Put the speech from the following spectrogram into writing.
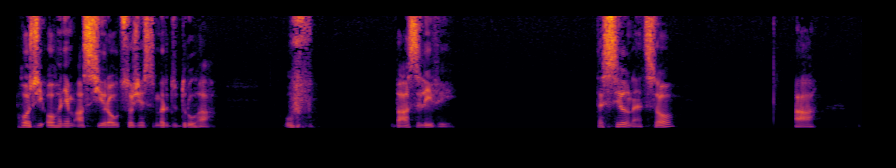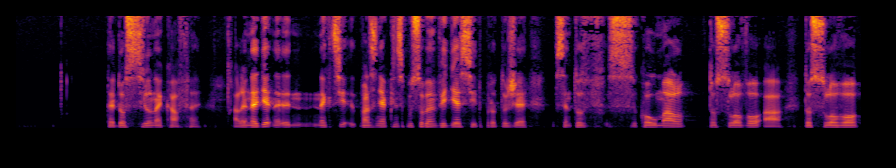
hoří ohněm a sírou, což je smrt druhá. Uf, bázlivý, to je silné, co? A to je dost silné kafe. Ale nechci vás nějakým způsobem vyděsit, protože jsem to zkoumal, to slovo a to slovo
